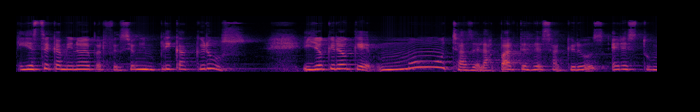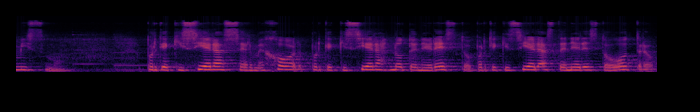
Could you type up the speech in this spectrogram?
Y este camino de perfección implica cruz. Y yo creo que muchas de las partes de esa cruz eres tú mismo. Porque quisieras ser mejor, porque quisieras no tener esto, porque quisieras tener esto otro.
